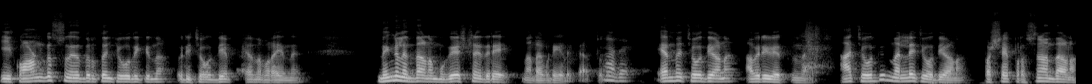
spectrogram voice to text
ഈ കോൺഗ്രസ് നേതൃത്വം ചോദിക്കുന്ന ഒരു ചോദ്യം എന്ന് പറയുന്നത് നിങ്ങൾ എന്താണ് മുകേഷിനെതിരെ നടപടിയെടുക്കാത്തത്? എന്ന ചോദ്യമാണ് അവർ ഉയർത്തുന്നത്. ആ ചോദ്യം നല്ല ചോദ്യമാണ്. പക്ഷേ പ്രശ്നം എന്താണ്?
